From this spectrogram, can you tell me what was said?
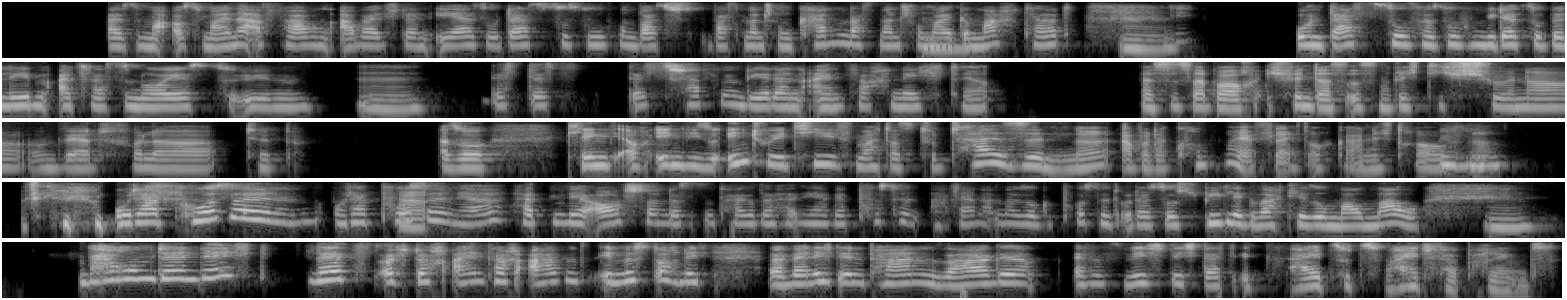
also mal aus meiner Erfahrung arbeite ich dann eher so das zu suchen, was, was man schon kann, was man schon mal Mhm. gemacht hat Mhm. und das zu versuchen wieder zu beleben, als was Neues zu üben. Mhm. Das, das, das schaffen wir dann einfach nicht. Ja. Das ist aber auch, ich finde, das ist ein richtig schöner und wertvoller Tipp. Also klingt auch irgendwie so intuitiv, macht das total Sinn, ne? Aber da kommt man ja vielleicht auch gar nicht drauf, ne? Mhm. Oder Puzzeln, oder Ja. Puzzeln, ja, hatten wir auch schon, dass ein paar gesagt hat, ja, wir puzzeln, ach, wir haben immer so gepuzzelt oder so Spiele gemacht, hier so Mau Mau. Mhm. Warum denn nicht? Setzt euch doch einfach abends, ihr müsst doch nicht, weil wenn ich den Paaren sage, es ist wichtig, dass ihr Zeit zu zweit verbringt,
